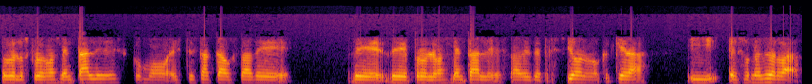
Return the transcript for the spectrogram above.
sobre los problemas mentales como esta es la causa de de, problemas mentales, de depresión o lo que quiera. Y eso no es verdad.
